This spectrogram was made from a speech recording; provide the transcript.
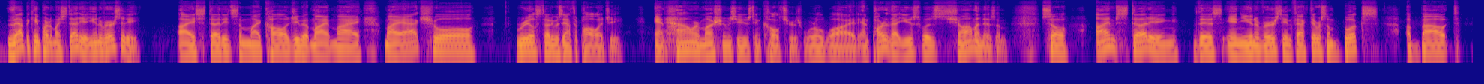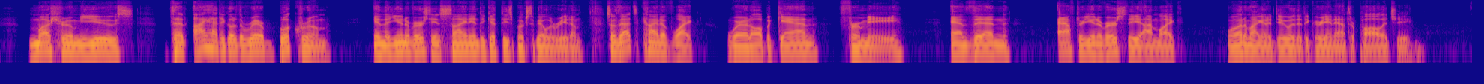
that became part of my study at university. I studied some mycology, but my my my actual real study was anthropology and how are mushrooms used in cultures worldwide. And part of that use was shamanism. So I'm studying this in university. In fact, there were some books about mushroom use that I had to go to the rare book room in the university and sign in to get these books to be able to read them. So that's kind of like where it all began for me. And then after university, I'm like, what am I going to do with a degree in anthropology?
